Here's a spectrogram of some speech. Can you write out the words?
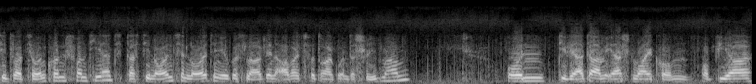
Situation konfrontiert, dass die 19 Leute in Jugoslawien einen Arbeitsvertrag unterschrieben haben und die werden am 1. Mai kommen. Ob wir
